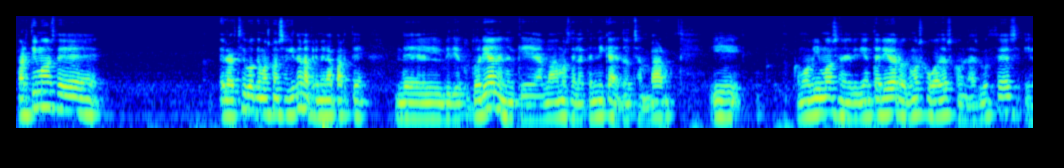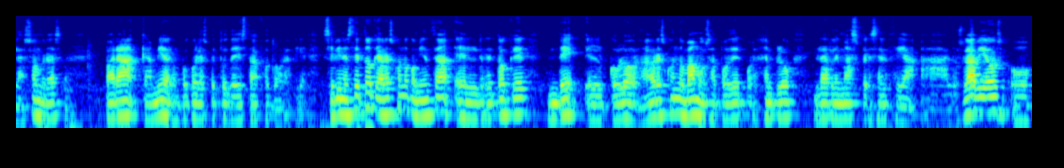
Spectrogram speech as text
Partimos de el archivo que hemos conseguido en la primera parte del video tutorial en el que hablábamos de la técnica de Dodge and Burn y como vimos en el vídeo anterior lo que hemos jugado es con las luces y las sombras para cambiar un poco el aspecto de esta fotografía. Si bien es cierto que ahora es cuando comienza el retoque del color, ahora es cuando vamos a poder, por ejemplo, darle más presencia a los labios o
